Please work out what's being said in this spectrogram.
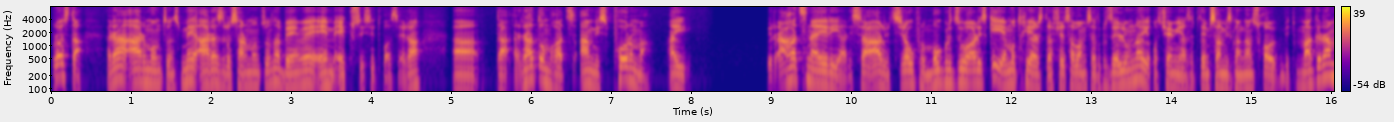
პროსტა რა არ მომწონს, მე არასდროს არ მომწონდა BMW M6 სიტყვაზე რა. აა და რატომღაც ამის ფორმა აი რაღაცნაირი არის რა, არ ვიცი რა, უფრო მოგრძო არის კი, M4 არის და შესაბამისად გრძელი უნდა იყოს ჩემი აზრით M3-ისგან განსხვავებით, მაგრამ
